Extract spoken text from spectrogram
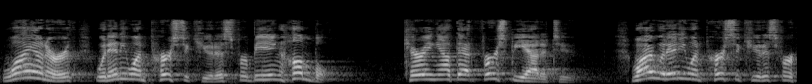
Why on earth would anyone persecute us for being humble, carrying out that first beatitude? Why would anyone persecute us for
